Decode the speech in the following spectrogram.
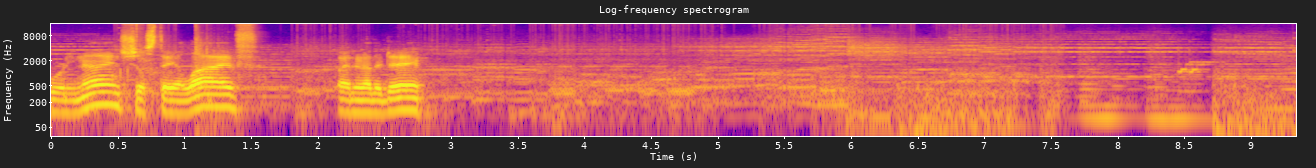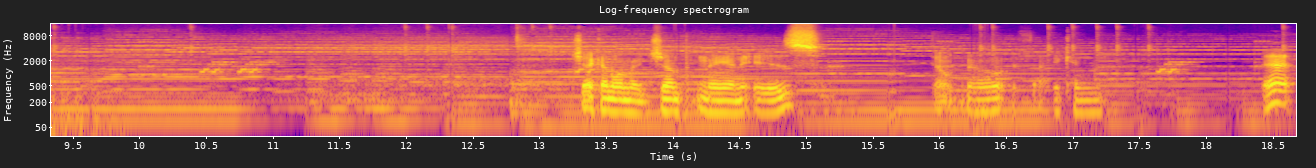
49, she'll stay alive. Fight another day. Check on where my jump man is. Don't know if I can... That,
